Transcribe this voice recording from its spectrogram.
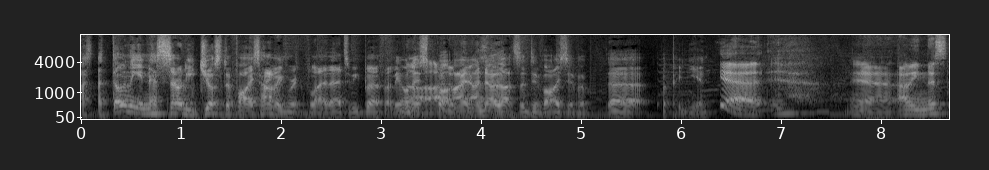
I, don't think it necessarily justifies having Ric Flair there, to be perfectly honest. I but I, I know so. that's a divisive uh, opinion. Yeah. Yeah, I mean, this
